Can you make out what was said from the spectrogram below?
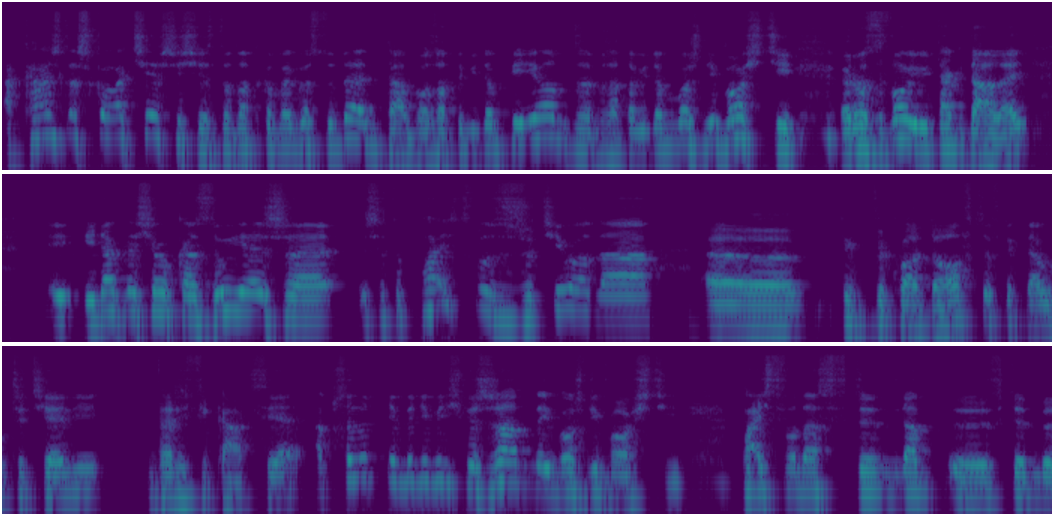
a każda szkoła cieszy się z dodatkowego studenta, bo za tym idą pieniądze, bo za tym idą możliwości rozwoju i tak dalej. I, i nagle się okazuje, że, że to państwo zrzuciło na e, tych wykładowców, tych nauczycieli weryfikację, absolutnie by nie mieliśmy żadnej możliwości. Państwo nas w tym, w tym e,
